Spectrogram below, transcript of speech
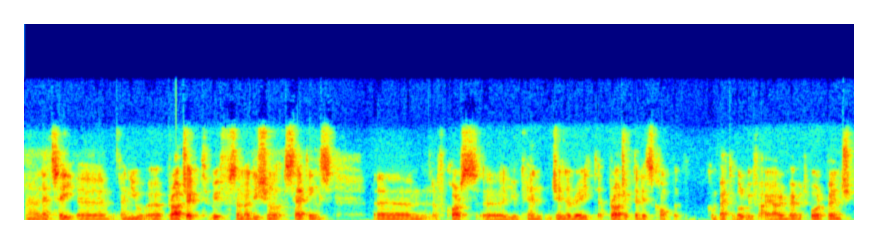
let's say, a new project with some additional settings. Um, of course, you can generate a project that is comp compatible with IAR Embedded Workbench,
